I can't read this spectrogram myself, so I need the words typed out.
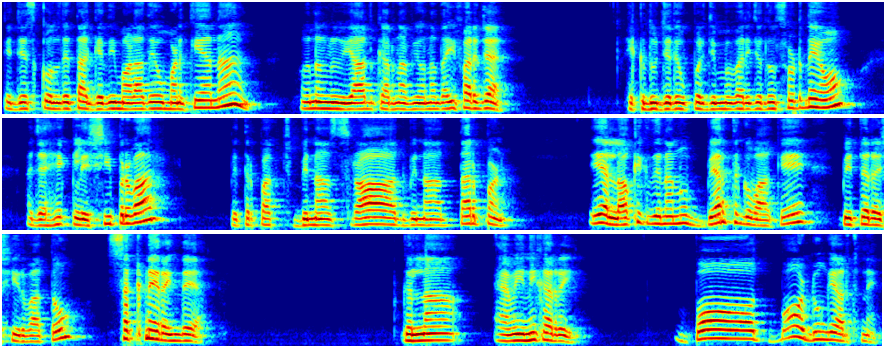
ਕਿ ਜਿਸ ਕੁਲ ਦੇ ਧਾਗੇ ਦੀ ਮਾਲਾ ਦੇ ਉਹ ਮਣਕੇ ਆ ਨਾ, ਉਹਨਾਂ ਨੂੰ ਯਾਦ ਕਰਨਾ ਵੀ ਉਹਨਾਂ ਦਾ ਹੀ ਫਰਜ਼ ਹੈ। ਇੱਕ ਦੂਜੇ ਦੇ ਉੱਪਰ ਜ਼ਿੰਮੇਵਾਰੀ ਜਦੋਂ ਸੁੱਟਦੇ ਹੋ, ਅਜਿਹੇ ਕਲੇਸ਼ੀ ਪਰਿਵਾਰ ਪਿਤਰ ਪੱਖ 'ਚ ਬਿਨਾਂ ਸਰਾਧ, ਬਿਨਾਂ ਤਰਪਣ, ਇਹ ਅਲੌਕਿਕ ਦਿਨਾਂ ਨੂੰ ਵਿਅਰਥ ਗਵਾ ਕੇ ਪਿਤਰ ਆਸ਼ੀਰਵਾਦ ਤੋਂ ਸਖਣੇ ਰਹਿੰਦੇ ਆ। ਗੱਲਾਂ ਐਵੇਂ ਨਹੀਂ ਕਰ ਰਹੀ। ਬਹੁਤ ਬਹੁਤ ਡੂੰਘੇ ਅਰਥ ਨੇ।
